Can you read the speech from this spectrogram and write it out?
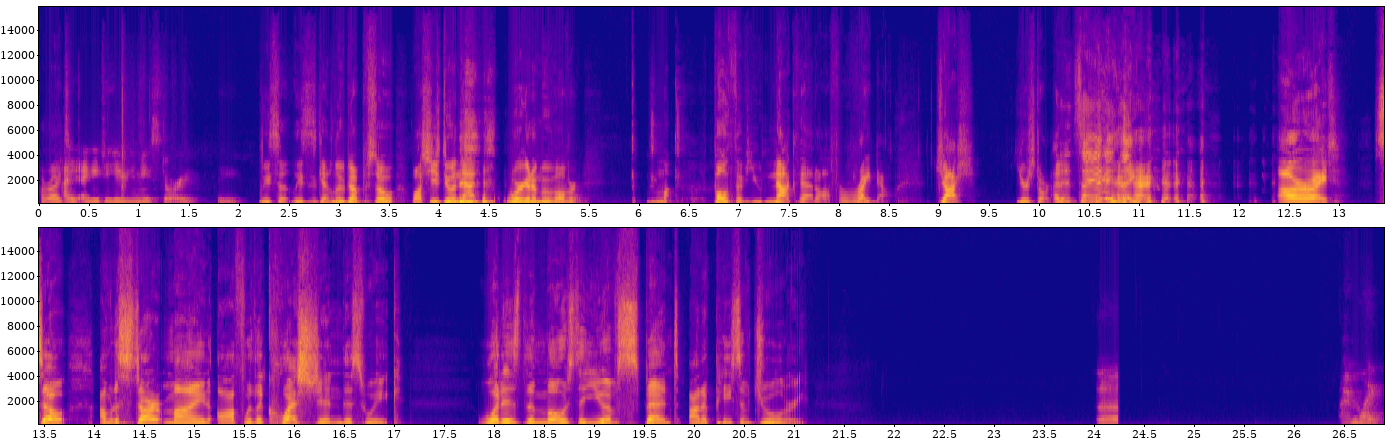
All right. I, I need to hear your news story. Lisa Lisa's getting lubed up. So while she's doing that, we're gonna move over. My, both of you knock that off right now. Josh, your story. I didn't say anything. All right. So I'm going to start mine off with a question this week. What is the most that you have spent on a piece of jewelry? Uh, I'm like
